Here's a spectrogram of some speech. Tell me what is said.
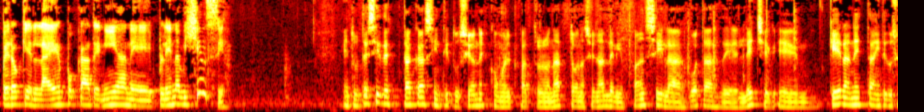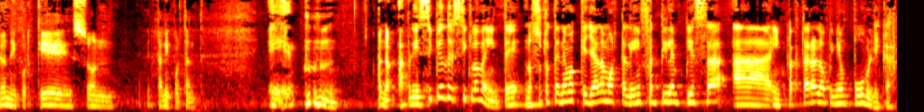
pero que en la época tenían eh, plena vigencia. En tu tesis destacas instituciones como el Patronato Nacional de la Infancia y las Gotas de Leche. Eh, ¿Qué eran estas instituciones y por qué son tan importantes? Eh, bueno, a principios del siglo XX nosotros tenemos que ya la mortalidad infantil empieza a impactar a la opinión pública.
